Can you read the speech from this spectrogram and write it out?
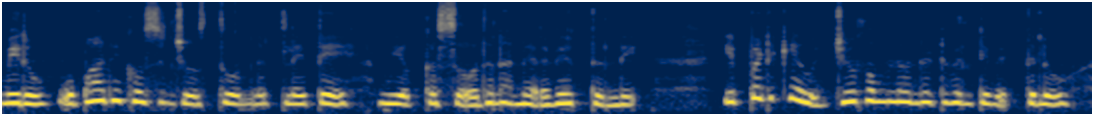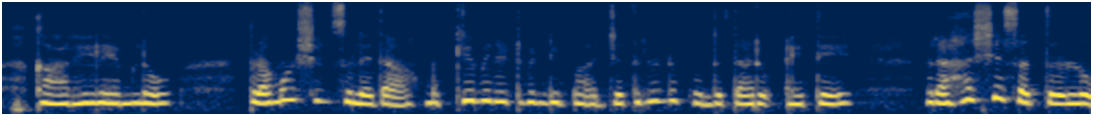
మీరు ఉపాధి కోసం చూస్తూ ఉన్నట్లయితే మీ యొక్క శోధన నెరవేరుతుంది. ఇప్పటికే ఉద్యోగంలో ఉన్నటువంటి వ్యక్తులు కార్యాలయంలో ప్రమోషన్స్ లేదా ముఖ్యమైనటువంటి బాధ్యతలను పొందుతారు. అయితే రహస్య శత్రువులు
